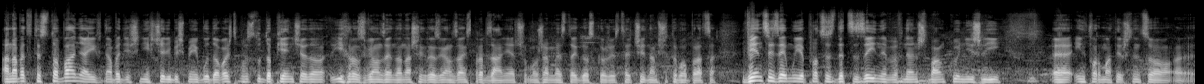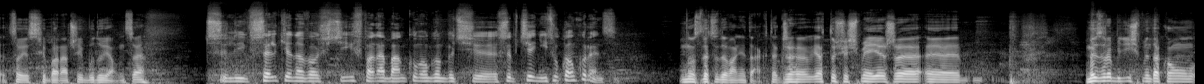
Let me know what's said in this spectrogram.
a nawet testowania ich, nawet jeśli nie chcielibyśmy ich budować, to po prostu dopięcie do ich rozwiązań, do naszych rozwiązań, sprawdzanie, czy możemy z tego skorzystać, czy nam się to opłaca. Więcej zajmuje proces decyzyjny wewnętrzny banku niż e, informatyczny, co, co jest chyba raczej budujące. Czyli wszelkie nowości w Pana banku mogą być e, szybciej niż u konkurencji. No zdecydowanie tak. Także ja tu się śmieję, że e, my zrobiliśmy taką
